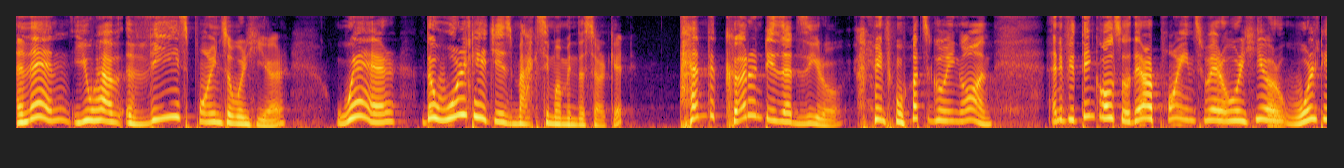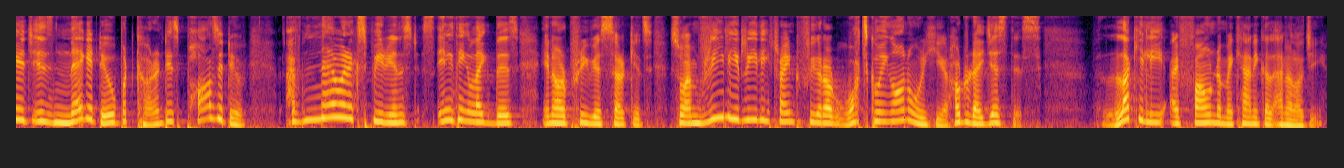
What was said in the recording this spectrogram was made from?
And then you have these points over here where the voltage is maximum in the circuit and the current is at zero. I mean, what's going on? And if you think also, there are points where over here, voltage is negative, but current is positive. I've never experienced anything like this in our previous circuits. So I'm really, really trying to figure out what's going on over here, how to digest this. Luckily, I found a mechanical analogy.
